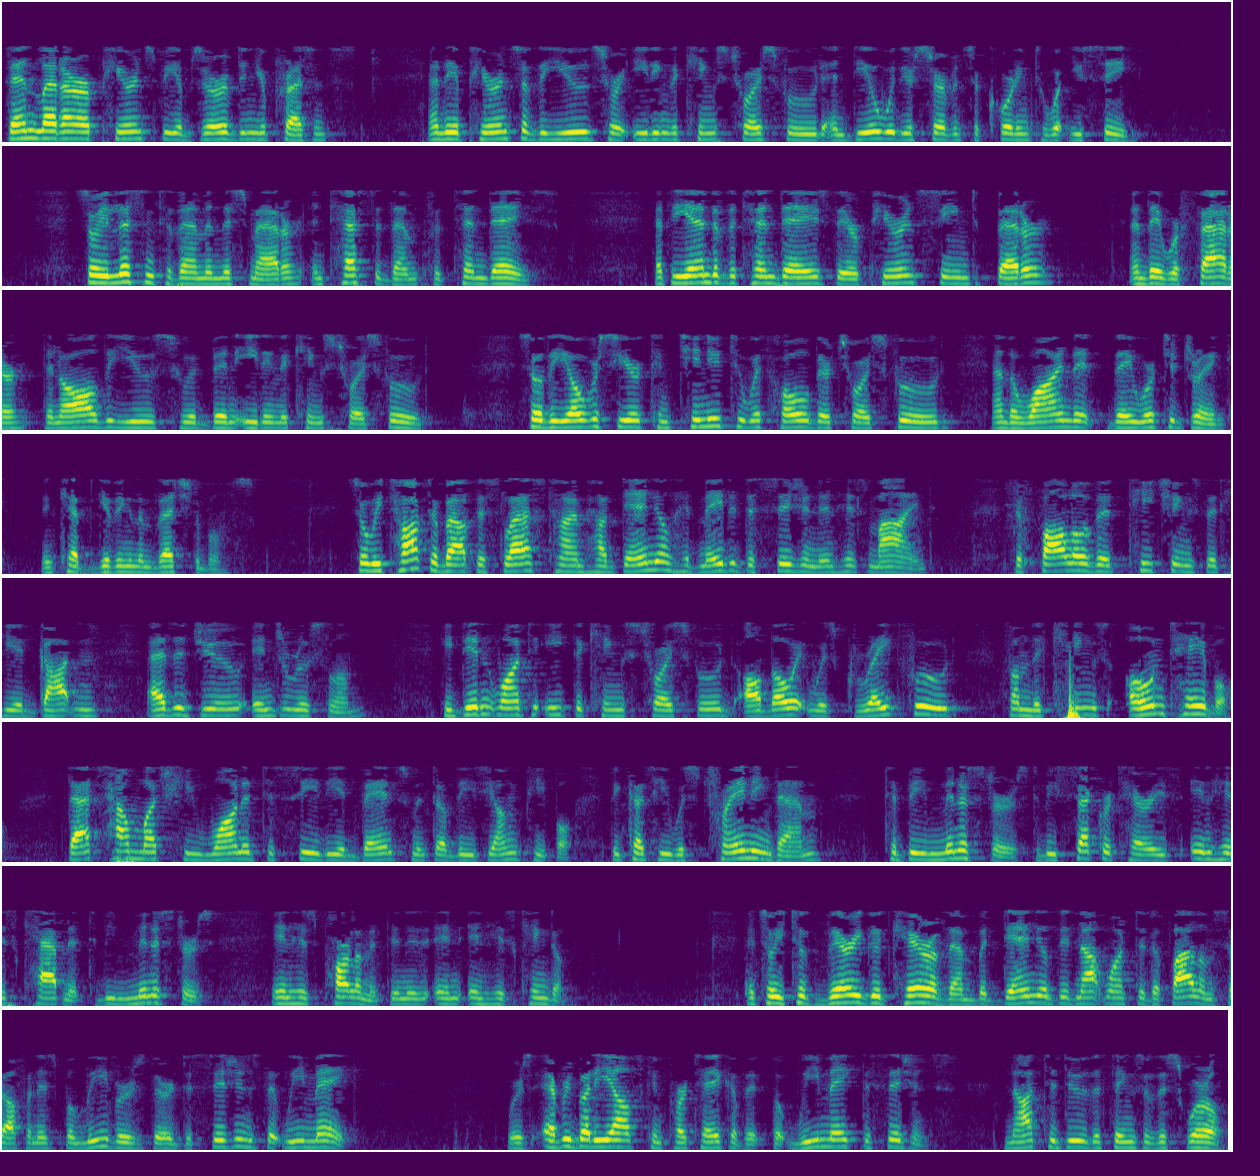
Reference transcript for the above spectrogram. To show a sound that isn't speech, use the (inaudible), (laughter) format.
Then let our appearance be observed in your presence, and the appearance of the youths who are eating the king's choice food, and deal with your servants according to what you see. So he listened to them in this matter, and tested them for ten days. At the end of the ten days, their appearance seemed better, and they were fatter than all the youths who had been eating the king's choice food. So the overseer continued to withhold their choice food and the wine that they were to drink, and kept giving them vegetables. So we talked about this last time how Daniel had made a decision in his mind to follow the teachings that he had gotten as a Jew in Jerusalem. He didn't want to eat the king's choice food, although it was great food from the king's own table. That's how much he wanted to see the advancement of these young people, because he was training them to be ministers, to be secretaries in his cabinet, to be ministers in his parliament, in his, in, in his kingdom. And so he took very good care of them, but Daniel did not want to defile himself. And as believers, there are decisions that we make, whereas everybody else can partake of it, but we make decisions not to do the things of this world.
